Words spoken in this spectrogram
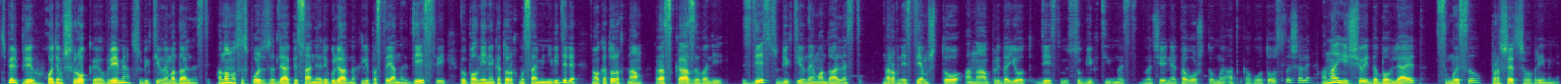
Теперь переходим в широкое время субъективной модальности. Оно у нас используется для описания регулярных или постоянных действий, выполнение которых мы сами не видели, но о которых нам рассказывали. Здесь субъективная модальность наравне с тем, что она придает действию субъективность, значение того, что мы от кого-то услышали, она еще и добавляет смысл прошедшего времени.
